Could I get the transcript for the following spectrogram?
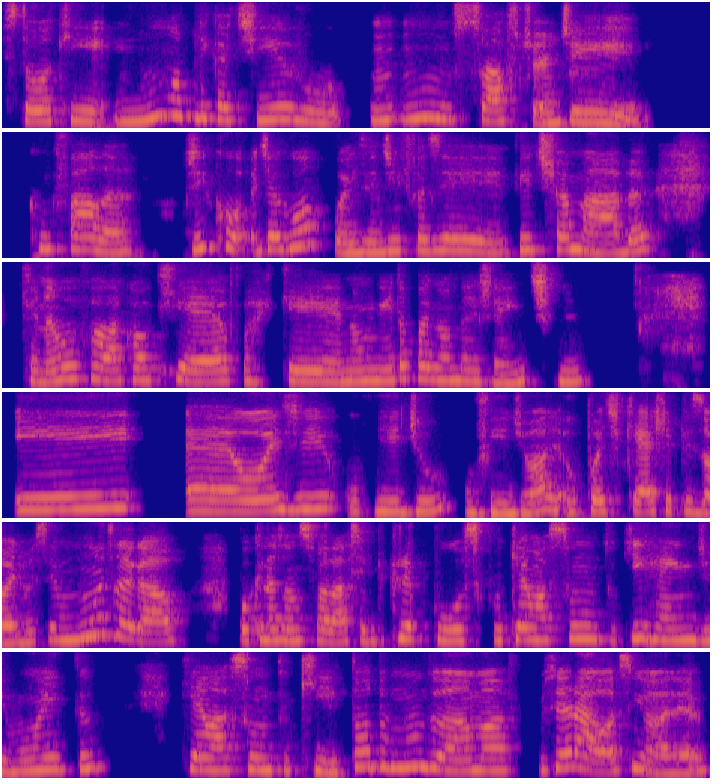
Estou aqui num aplicativo, um, um software de. Como fala? De, de alguma coisa, de fazer vídeo chamada, que não vou falar qual que é, porque ninguém tá pagando a gente, né? E é, hoje o vídeo, o vídeo, olha, o podcast, episódio vai ser muito legal, porque nós vamos falar sobre Crepúsculo, que é um assunto que rende muito, que é um assunto que todo mundo ama, geral, assim, olha,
